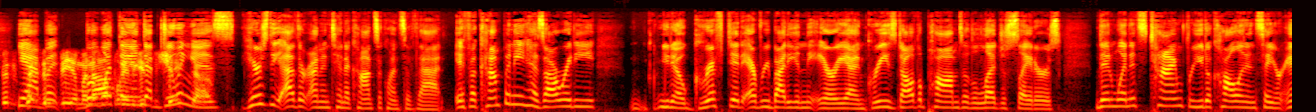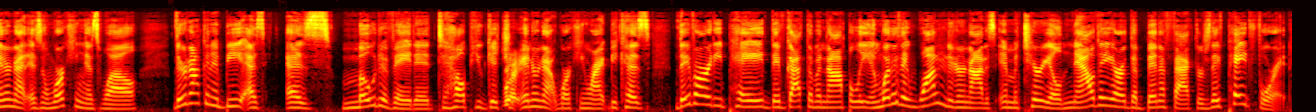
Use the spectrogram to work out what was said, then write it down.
than- Yeah, than but, be a but what they end up the doing shakedown. is here's the other unintended consequence of that. If a company has already, you know, grifted everybody in the area and greased all the palms of the legislators, then when it's time for you to call in and say your internet isn't working as well, they're not going to be as as motivated to help you get your Right. internet working right because they've already paid, they've got the monopoly, and whether they wanted it or not is immaterial. Now they are the benefactors. They've paid for it.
